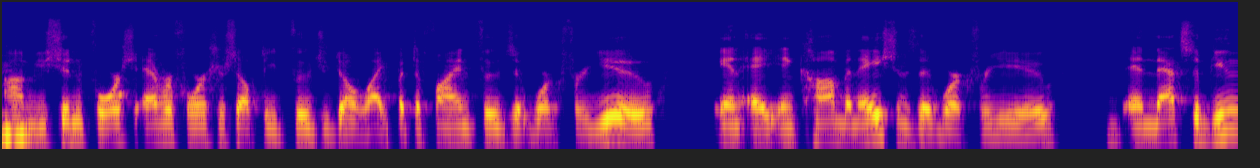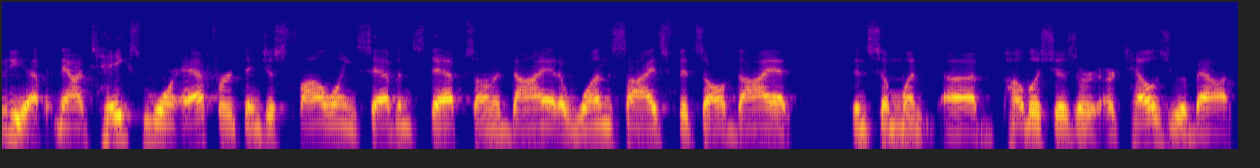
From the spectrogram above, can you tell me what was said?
Mm-hmm. Um, you shouldn't force ever force yourself to eat foods you don't like, but to find foods that work for you in a in combinations that work for you. And that's the beauty of it. Now it takes more effort than just following seven steps on a diet, a one size fits all diet than someone uh, publishes or, or tells you about.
